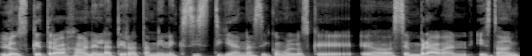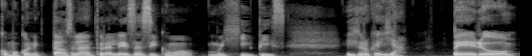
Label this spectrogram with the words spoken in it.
Los que trabajaban en la tierra también existían, así como los que eh, sembraban y estaban como conectados en la naturaleza, así como muy hippies. Y creo que ya. Pero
